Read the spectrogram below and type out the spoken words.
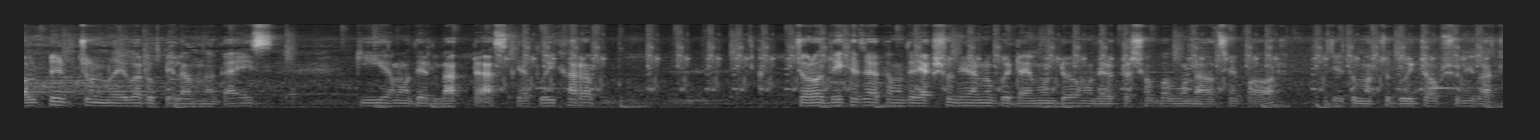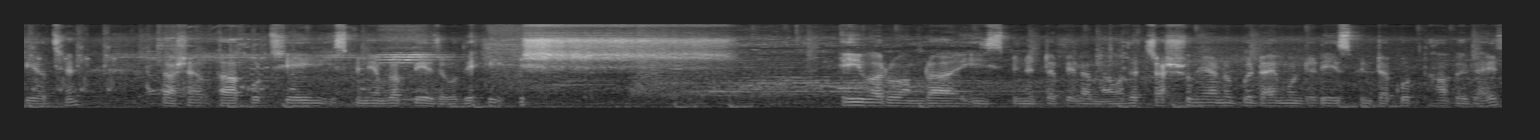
অল্পের জন্য এবারও পেলাম না গাইস কি আমাদের লাখটা আজকে এতই খারাপ। চলো দেখে যাক আমাদের একশো নিরানব্বই ডায়মন্ডেও আমাদের একটা সম্ভাবনা আছে পাওয়ার। যেহেতু মাত্র দুইটা অপশনই বাকি আছে। তো আশা করছি এই স্পিনে আমরা পেয়ে যাব। দেখি এইবারও আমরা এই স্পিনেরটা পেলাম না। আমাদের চারশো নিরানব্বই ডায়মন্ডের এই স্পিনটা করতে হবে গাইজ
